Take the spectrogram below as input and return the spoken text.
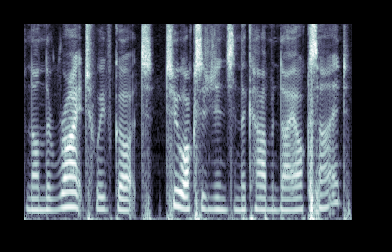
and on the right we've got two oxygens in the carbon dioxide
